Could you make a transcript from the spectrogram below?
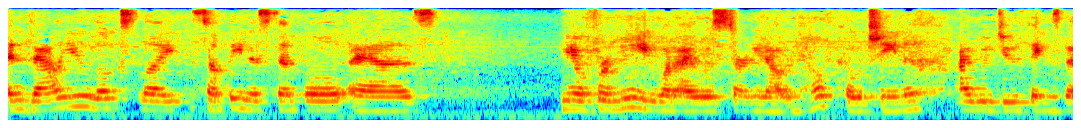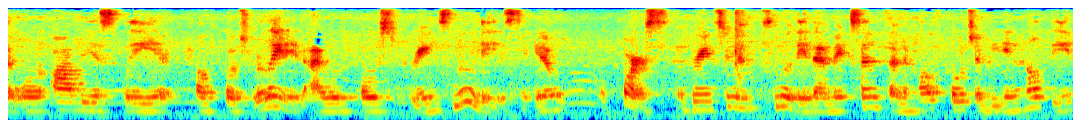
And value looks like something as simple as you know, for me, when I was starting out in health coaching, I would do things that were obviously health coach related. I would post green smoothies, you know, of course, a green smoothie, that makes sense. I'm a health coach, I'm eating healthy.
